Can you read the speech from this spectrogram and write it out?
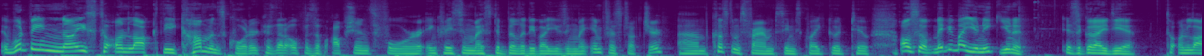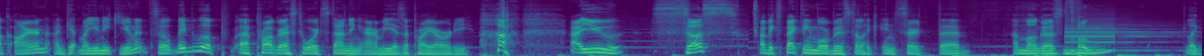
It would be nice to unlock the commons quarter because that opens up options for increasing my stability by using my infrastructure. Um, customs farm seems quite good too. Also, maybe my unique unit is a good idea to unlock iron and get my unique unit. So maybe we'll uh, progress towards standing army as a priority. Are you sus? I'm expecting Morbus to like insert the Among Us boom like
